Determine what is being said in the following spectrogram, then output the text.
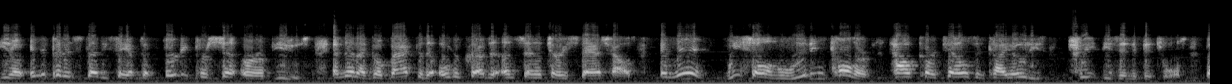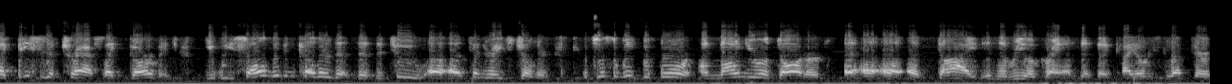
you know, independent studies say up to 30% are abused. And then I go back to the overcrowded, unsanitary stash house. And then we saw in living color how cartels and coyotes treat these individuals like pieces of trash, like garbage. We saw living color the, the, the two uh, uh, tender age children. Just a week before, a nine year old daughter uh, uh, uh, died in the Rio Grande. The, the coyotes left her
